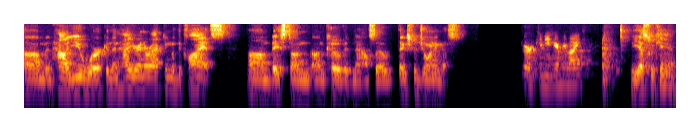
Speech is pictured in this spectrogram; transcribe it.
um, and how you work, and then how you're interacting with the clients um, based on on COVID now. So thanks for joining us. Sure. Can you hear me, Mike? Yes, we can.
